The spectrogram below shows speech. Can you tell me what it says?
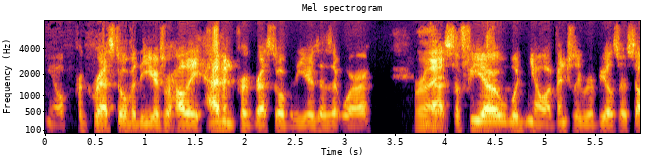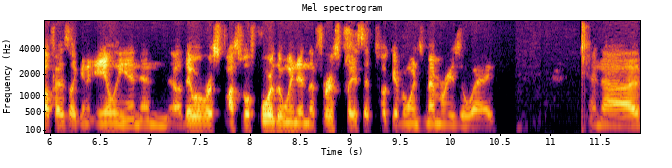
you know, progressed over the years, or how they haven't progressed over the years, as it were. And, uh, Right. Sophia would you know eventually reveals herself as like an alien, and uh, they were responsible for the wind in the first place that took everyone's memories away. And uh,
